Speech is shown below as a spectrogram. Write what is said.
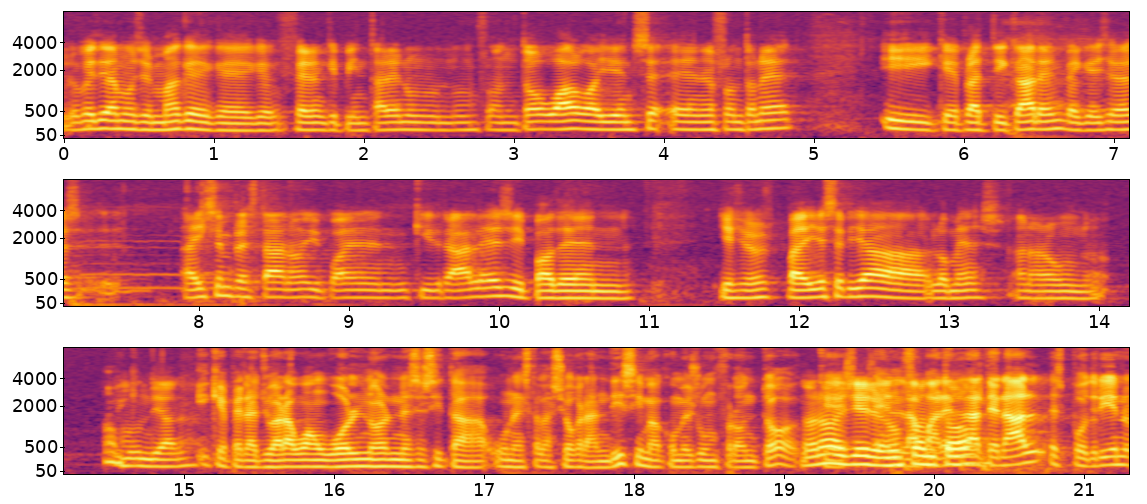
Jo el vaig dir al meu germà que, que, que, feren, que pintaren un, un frontó o alguna cosa en, en el frontonet i que practicaren, perquè això és, ahí sempre està, no? i poden quidrar-les i poden... I això per elles seria el més, anar a un, al Mundial. I que per a jugar a One Wall no es necessita una instal·lació grandíssima com és un frontó. No, no, que sí, és en un la frontó... paret lateral es podrien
